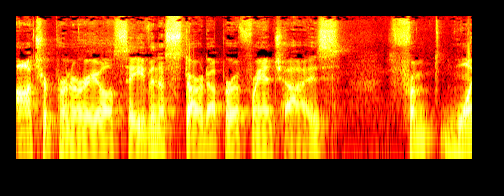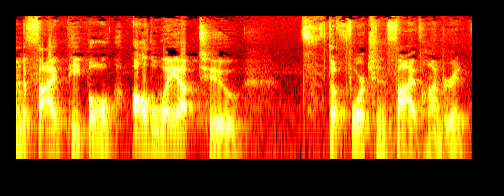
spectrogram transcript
entrepreneurial, say even a startup or a franchise, from one to five people, all the way up to the Fortune 500,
